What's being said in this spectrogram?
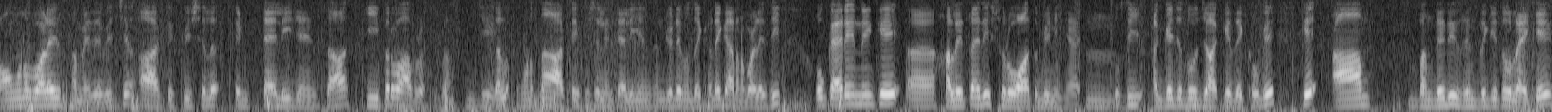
ਆਉਣ ਵਾਲੇ ਸਮੇਂ ਦੇ ਵਿੱਚ ਆਰਟੀਫੀਸ਼ੀਅਲ ਇੰਟੈਲੀਜੈਂਸ ਦਾ ਕੀ ਪ੍ਰਭਾਵ ਰਹੂਗਾ। ਜੀ। ਚਲ ਹੁਣ ਤਾਂ ਆਰਟੀਫੀਸ਼ੀਅਲ ਇੰਟੈਲੀਜੈਂਸ ਜਿਹੜੇ ਬੰਦੇ ਖੜੇ ਕਰਨ ਵਾਲੇ ਸੀ ਉਹ ਕਹਿ ਰਹੇ ਨੇ ਕਿ ਹਲੇ ਤਾਂ ਇਹਦੀ ਸ਼ੁਰੂਆਤ ਵੀ ਨਹੀਂ ਹੂੰ। ਤੁਸੀਂ ਅੱਗੇ ਜਦੋਂ ਜਾ ਕੇ ਦੇਖੋਗੇ ਕਿ ਆਮ ਬੰਦੇ ਦੀ ਜ਼ਿੰਦਗੀ ਤੋਂ ਲੈ ਕੇ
